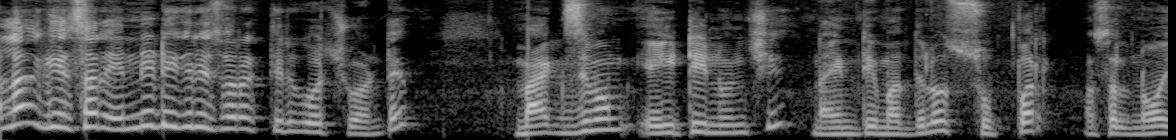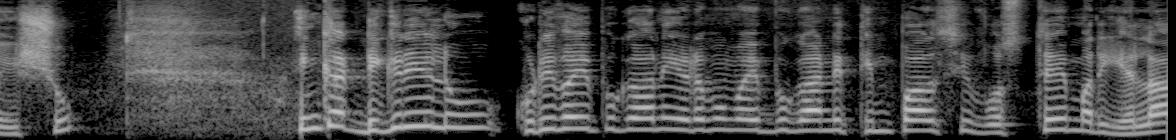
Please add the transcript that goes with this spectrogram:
అలాగే సార్ ఎన్ని డిగ్రీస్ వరకు తిరగవచ్చు అంటే మ్యాక్సిమం ఎయిటీ నుంచి నైంటీ మధ్యలో సూపర్ అసలు నో ఇష్యూ ఇంకా డిగ్రీలు కుడివైపు కానీ ఎడమ వైపు కానీ తింపాల్సి వస్తే మరి ఎలా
